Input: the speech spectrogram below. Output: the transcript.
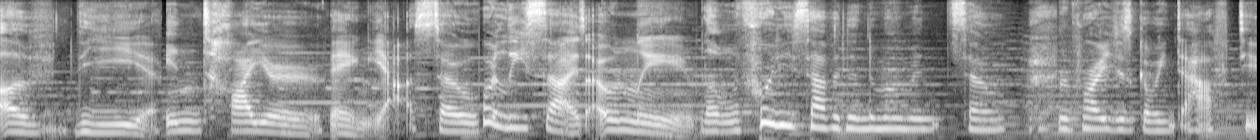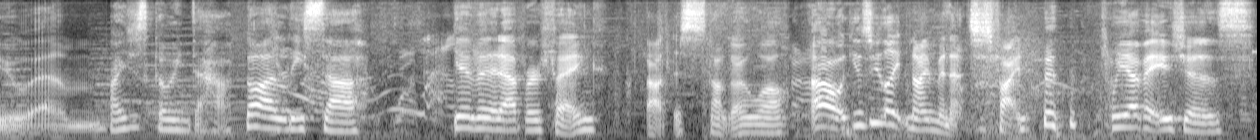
of the entire thing. Yeah, so poor Lisa is only level 47 in the moment, so we're probably just going to have to, um, probably just going to have. Go Lisa. Give it everything. God, this is not going well. Oh, it gives you like nine minutes. It's fine. we have ages.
